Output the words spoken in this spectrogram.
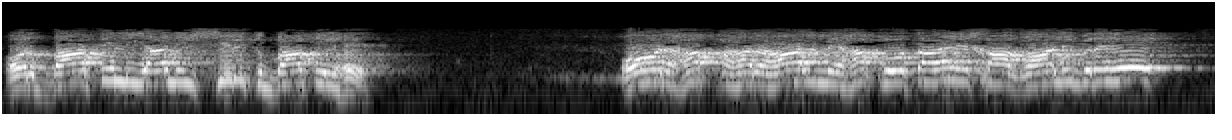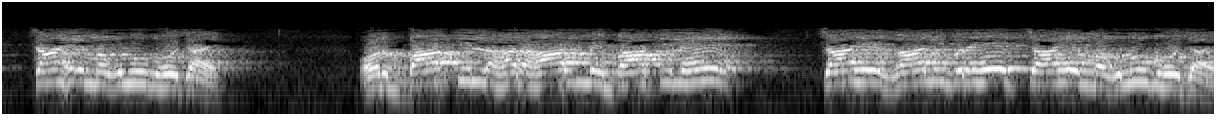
اور باطل یعنی شرک باطل ہے۔ اور حق ہر حال میں حق ہوتا ہے، خواہ غالب رہے، چاہے مغلوب ہو جائے۔ اور باطل ہر حال میں باطل ہے، چاہے غالب رہے، چاہے مغلوب ہو جائے۔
